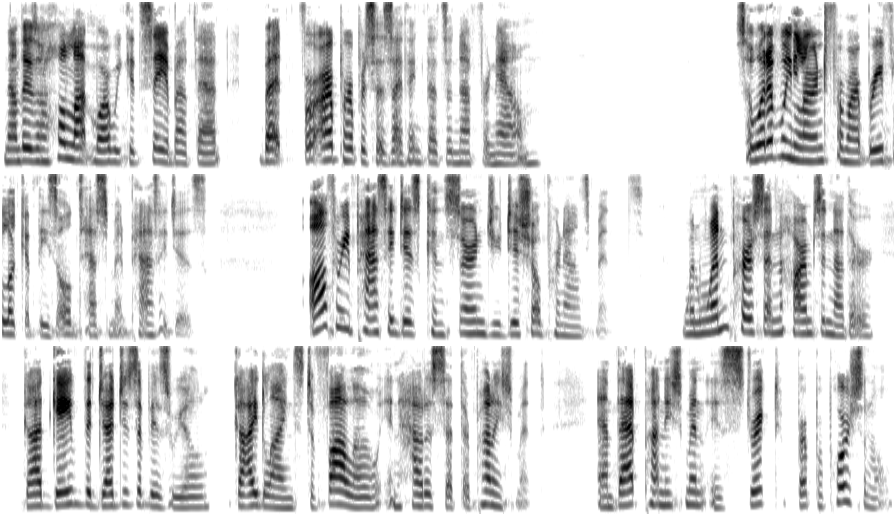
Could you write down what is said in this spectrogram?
Now, there's a whole lot more we could say about that, but for our purposes, I think that's enough for now. So, what have we learned from our brief look at these Old Testament passages? All three passages concern judicial pronouncements. When one person harms another, God gave the judges of Israel guidelines to follow in how to set their punishment. And that punishment is strict but proportional.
